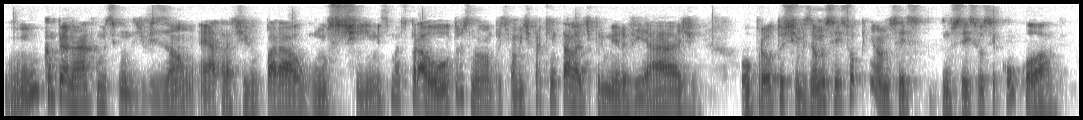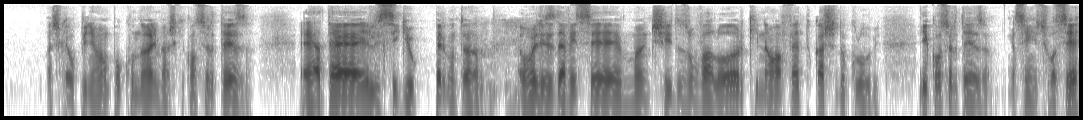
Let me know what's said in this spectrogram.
Um campeonato como segunda divisão é atrativo para alguns times, mas para outros não, principalmente para quem está lá de primeira viagem ou para outros times. Eu não sei sua opinião, não sei, não sei se você concorda. Acho que a opinião é um pouco unânime, acho que com certeza. É, até ele seguiu perguntando, ou eles devem ser mantidos um valor que não afeta o caixa do clube. E com certeza, assim, se você,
